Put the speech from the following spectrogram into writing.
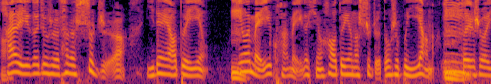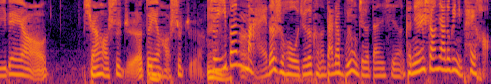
还有一个就是它的试纸一定要对应，嗯因为每一款每一个型号对应的试纸都是不一样的，嗯，所以说一定要选好试纸，对应好试纸。就一般买的时候，我觉得可能大家不用这个担心，肯定是商家都给你配好。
